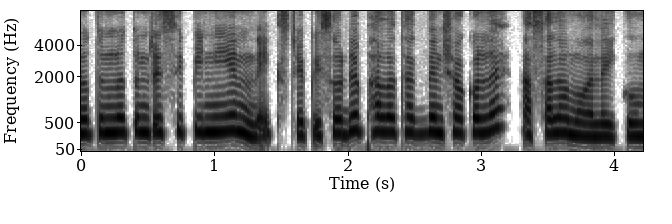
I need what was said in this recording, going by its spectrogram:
নতুন, নতুন রেসিপি নিয়ে নেক্সট এপিসোডে। ভালো থাকবেন সকলে। আসসালামু আলাইকুম।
